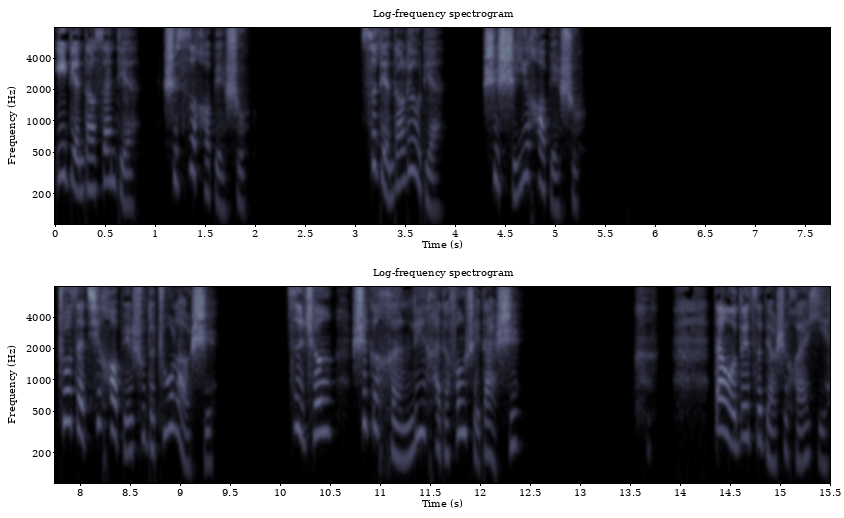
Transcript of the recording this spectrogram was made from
一点到三点是四号别墅，四点到六点是十一号别墅。住在七号别墅的朱老师，自称是个很厉害的风水大师，但我对此表示怀疑，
